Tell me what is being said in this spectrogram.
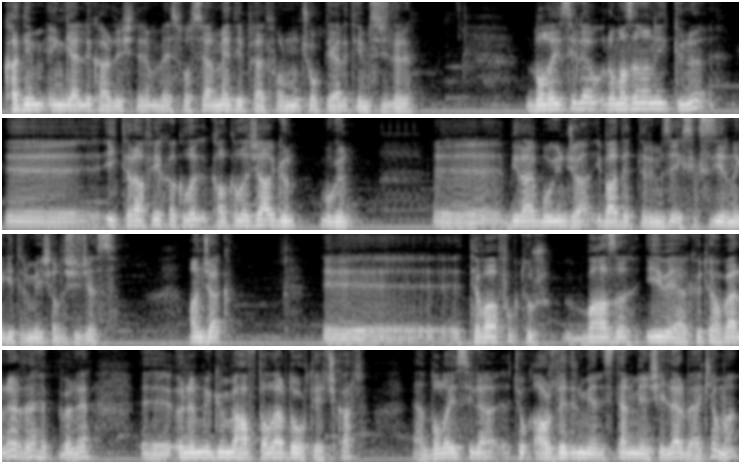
Kadim engelli kardeşlerim ve sosyal medya platformunun çok değerli temsilcileri. Dolayısıyla Ramazan'ın ilk günü ilk terafiye kalkıla- kalkılacağı gün bugün bir ay boyunca ibadetlerimizi eksiksiz yerine getirmeye çalışacağız. Ancak eee tevafuktur. Bazı iyi veya kötü haberler de hep böyle eee, önemli gün ve haftalarda ortaya çıkar. Yani dolayısıyla çok arzu edilmeyen, istenmeyen şeyler belki ama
